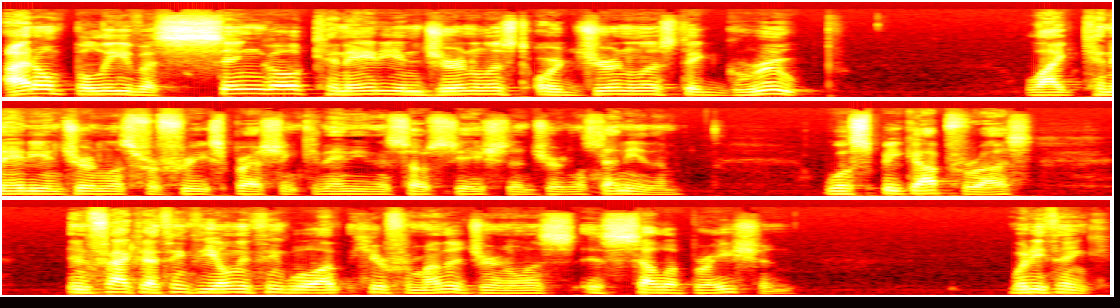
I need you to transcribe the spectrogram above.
I don't believe a single Canadian journalist or journalistic group like Canadian Journalists for Free Expression, Canadian Association of Journalists, any of them, will speak up for us in fact, I think the only thing we'll hear from other journalists is celebration. What do you think?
